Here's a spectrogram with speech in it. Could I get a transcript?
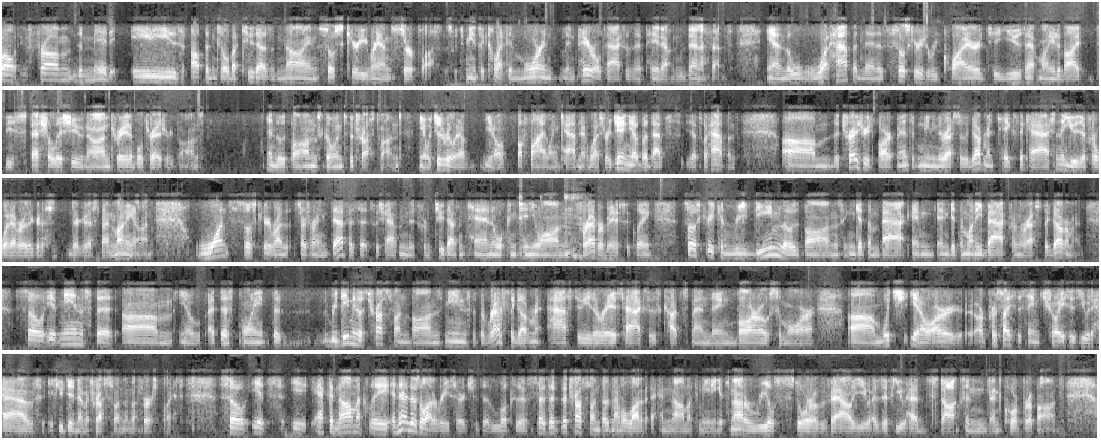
Well, from the mid 80s up until about 2009, Social Security ran surpluses, which means it collected more in, in payroll taxes than it paid out in benefits. And the, what happened then is Social Security is required to use that money to buy these special issue non-tradable treasury bonds. And those bonds go into the trust fund, you know, which is really a you know a filing cabinet in West Virginia, but that's that's what happens. Um, the Treasury Department, meaning the rest of the government, takes the cash and they use it for whatever they're going to they're going to spend money on. Once Social Security runs, starts running deficits, which happened from 2010 and will continue on forever, basically, Social Security can redeem those bonds and get them back and and get the money back from the rest of the government. So it means that um, you know at this point the redeeming those trust fund bonds means that the rest of the government has to either raise taxes, cut spending, borrow some more, um, which you know are are precisely the same choices you would have if you didn't have a trust fund in the first place. So it's it, economically, and there, there's a lot of research that looks at says that the trust fund doesn't have a lot of economic meaning. It's not a real store of value as if you had stocks and, and corporate bonds,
